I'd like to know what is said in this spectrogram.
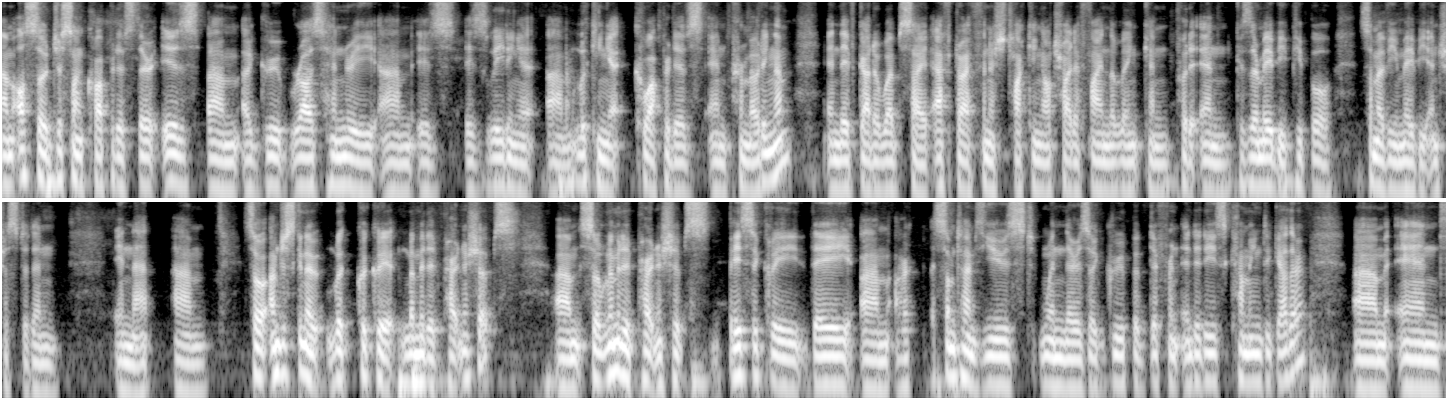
Um, also, just on cooperatives, there is um, a group, Roz Henry um, is, is leading it, um, looking at cooperatives and promoting them. And they've got a website. After I finish talking, I'll try to find the link and put it in because there may be people, some of you may be interested in, in that. Um, so I'm just going to look quickly at limited partnerships. Um, so limited partnerships, basically, they um, are sometimes used when there's a group of different entities coming together um, and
